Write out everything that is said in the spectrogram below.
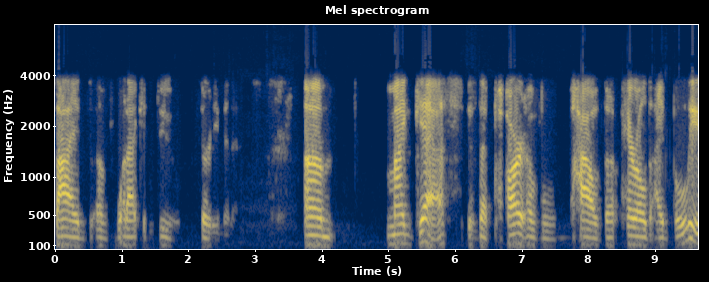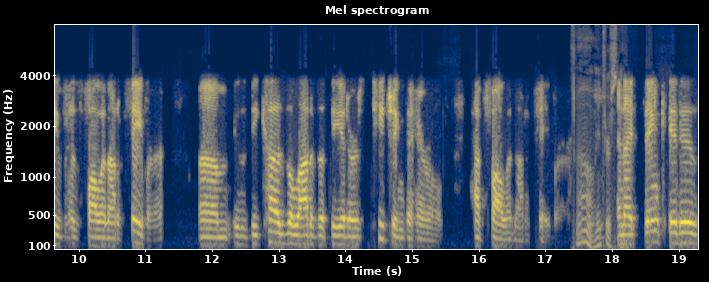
sides of what I can do in 30 minutes. Um, my guess is that part of how the Harold, I believe, has fallen out of favor um, is because a lot of the theaters teaching the Harold have fallen out of favor. Oh, interesting. And I think it is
